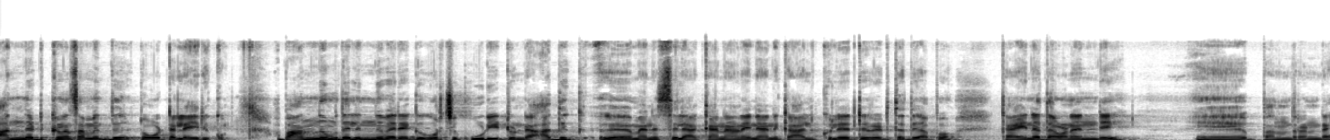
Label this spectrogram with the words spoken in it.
അന്ന് എടുക്കുന്ന സമയത്ത് ടോട്ടലായിരിക്കും അപ്പോൾ അന്ന് മുതൽ ഇന്ന് വരെയൊക്കെ കുറച്ച് കൂടിയിട്ടുണ്ട്. അത് മനസ്സിലാക്കാനാണ് ഞാൻ കാൽക്കുലേറ്റർ എടുത്തത്. അപ്പോൾ കഴിഞ്ഞ തവണ എന്റെ പന്ത്രണ്ട്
